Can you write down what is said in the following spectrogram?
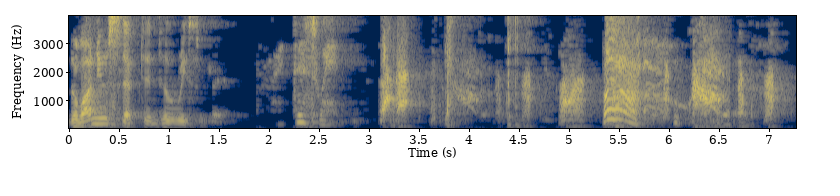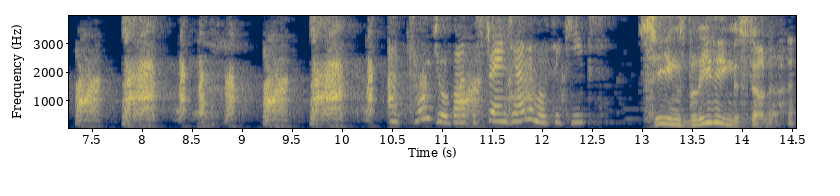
The one you slept in till recently. Right this way. I've told you about the strange animals he keeps. Seeing's believing, Miss Stoner.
